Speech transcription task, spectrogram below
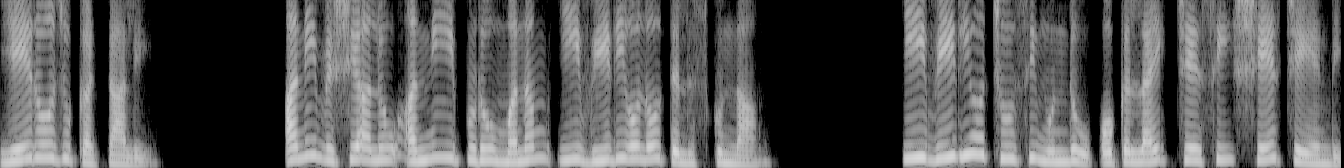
ఏ రోజు కట్టాలి? అని విషయాలు అన్నీ ఇప్పుడు మనం ఈ వీడియోలో తెలుసుకుందాం. ఈ వీడియో చూసి ముందు ఒక లైక్ చేసి షేర్ చేయండి.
